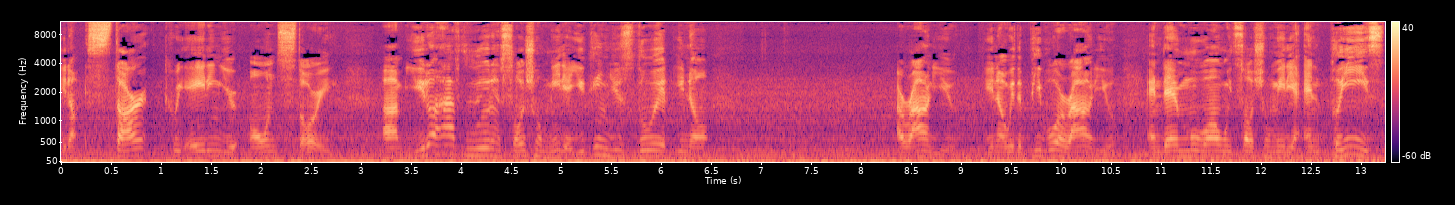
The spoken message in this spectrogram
You know start creating your own story um, you don't have to do it in social media. You can just do it you know around you you know with the people around you and then move on with social media. And please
